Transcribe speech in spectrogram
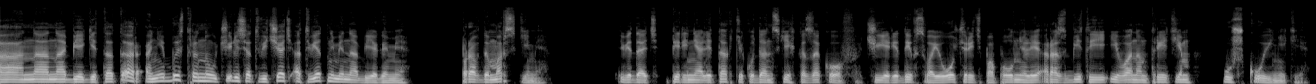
А на набеги татар они быстро научились отвечать ответными набегами, правда морскими. Видать, переняли тактику донских казаков, чьи ряды, в свою очередь, пополнили разбитые Иваном III ушкуйники,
